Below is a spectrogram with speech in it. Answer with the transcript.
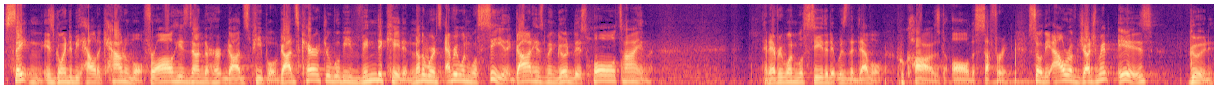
Satan is going to be held accountable for all he's done to hurt God's people. God's character will be vindicated. In other words, everyone will see that God has been good this whole time. And everyone will see that it was the devil who caused all the suffering. So the hour of judgment is good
